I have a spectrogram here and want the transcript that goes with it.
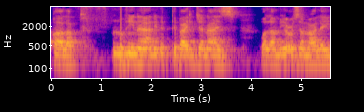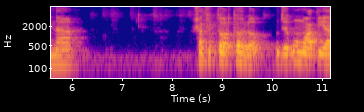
قالت نهينا عن اتباع الجنائز ولم يعزم علينا সংক্ষিপ্ত অর্থ হলো যে উম্ম আতিয়া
